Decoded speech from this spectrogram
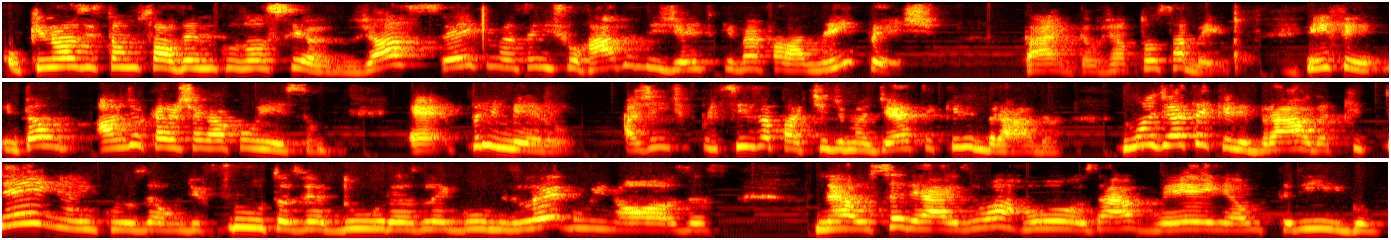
o que nós estamos fazendo com os oceanos. Já sei que vai ter enxurrada de gente que vai falar nem peixe, tá? Então já estou sabendo. Enfim, então, onde eu quero chegar com isso? É, primeiro, a gente precisa partir de uma dieta equilibrada. Uma dieta equilibrada que tenha a inclusão de frutas, verduras, legumes, leguminosas, né, os cereais, o arroz, a aveia, o trigo,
